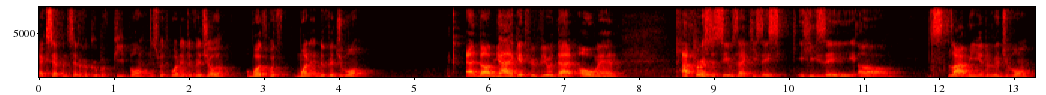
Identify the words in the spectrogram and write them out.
except instead of a group of people, it's with one individual, with with one individual. And um, yeah, it gets revealed that Owen. At first, it seems like he's a he's a um, slimy individual.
